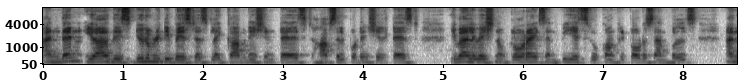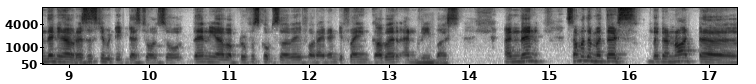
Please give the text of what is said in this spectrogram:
And then you have these durability-based tests like carbonation test, half-cell potential test, evaluation of chlorides and pH through concrete powder samples. And then you have resistivity test also. Then you have a profoscope survey for identifying cover and rebars. And then some of the methods that are not uh,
